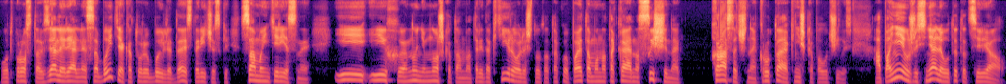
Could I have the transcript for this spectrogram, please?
Вот просто взяли реальные события, которые были, да, исторически, самые интересные, и их, ну, немножко там отредактировали, что-то такое. Поэтому она такая насыщенная, красочная, крутая книжка получилась. А по ней уже сняли вот этот сериал.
